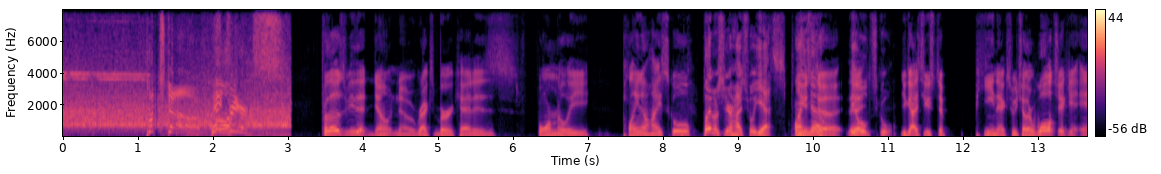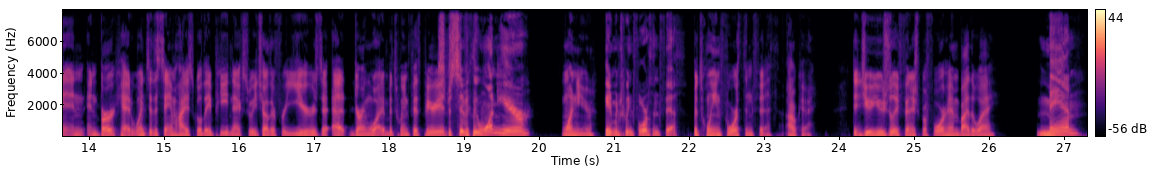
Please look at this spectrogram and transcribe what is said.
Touchdown, oh. Patriots! For those of you that don't know, Rex Burkhead is formerly Plano High School. Plano Senior High School, yes. Plano, Used to- the they- old school. You guys used to pee next to each other. Wolchuk and, and Burkhead went to the same high school. They peed next to each other for years. At during what in between fifth period. Specifically, one year One year in between fourth and fifth. between fourth and fifth. Okay. Did you usually finish before him? By the way. Man,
